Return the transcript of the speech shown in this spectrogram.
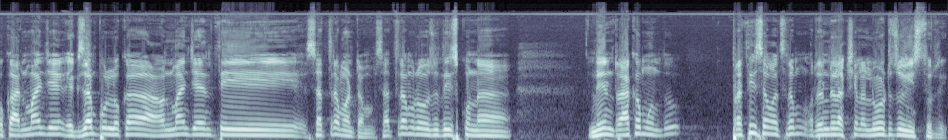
ఒక హనుమాన్ జయ ఎగ్జాంపుల్ ఒక హనుమాన్ జయంతి సత్రం అంటాం. సత్రం రోజు తీసుకున్న నేను రాకముందు ప్రతి సంవత్సరం రెండు లక్షల లోటు చూపిస్తుర్రి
